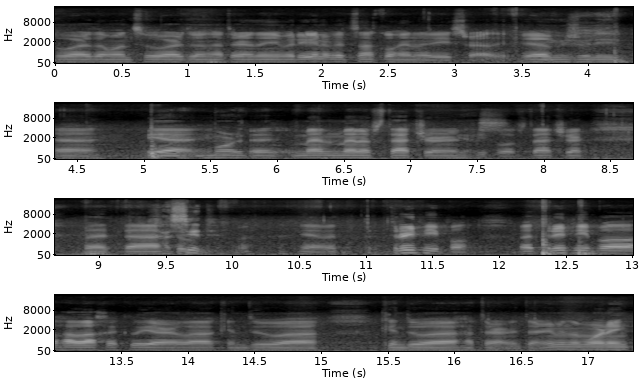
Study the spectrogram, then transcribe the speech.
who are the ones who are doing Hatar Nedarim. But even if it's not Kohen Levi Israel, if you have Usually, uh, yeah, more- uh, men men of stature and Yes. people of stature, but uh, Hasid. yeah, but th- three people. But three people halachically are can do uh, can do a hatar nedarim in the morning.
